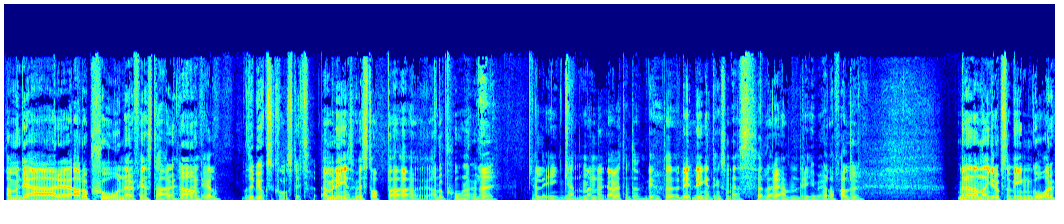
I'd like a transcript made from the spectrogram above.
ja, men det är adoptioner finns det här, Ja. en del. Och det blir också konstigt. Ja, men det är ingen som vill stoppa adoptioner. Nej. Eller ingen, men jag vet inte. Det är, inte, det, det är ingenting som S eller M driver i alla fall. Nej. Men en annan grupp som ingår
